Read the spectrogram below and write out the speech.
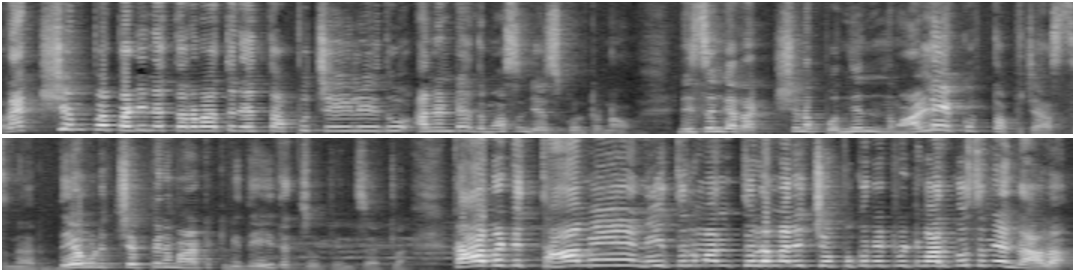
రక్షింపబడిన తర్వాత నేను తప్పు చేయలేదు అని అంటే అది మోసం చేసుకుంటున్నావు. నిజంగా రక్షణ పొందిన వాళ్ళే ఎక్కువ తప్పు చేస్తున్నారు. దేవుడు చెప్పిన మాటకి విధేయత చూపించట్ల. కాబట్టి తామే నీతిమంతులమని చెప్పుకునేటువంటి వారి కోసం నేను రాలా.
